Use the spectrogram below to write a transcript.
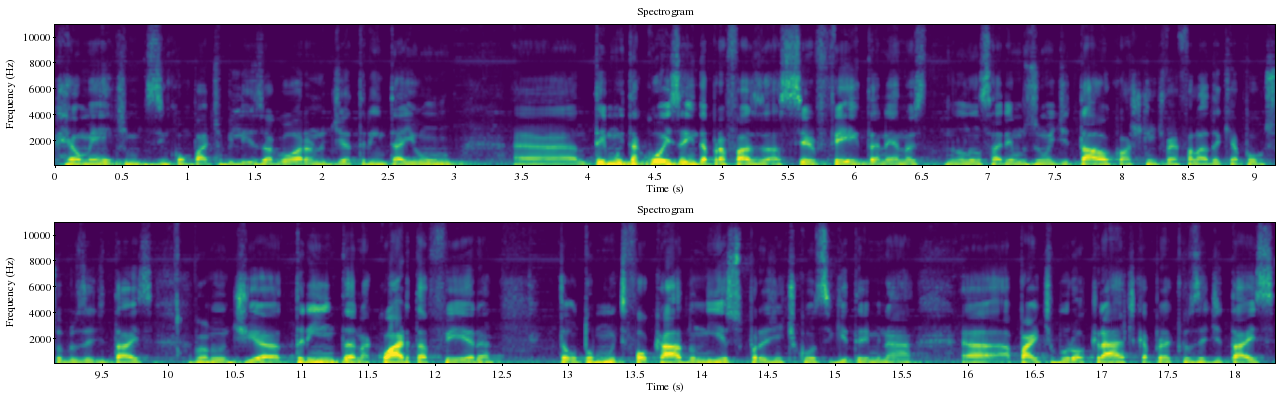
realmente me desincompatibilizo agora no dia 31 Uh, tem muita coisa ainda para ser feita, né? Nós lançaremos um edital, que eu acho que a gente vai falar daqui a pouco sobre os editais, Vamos. no dia 30, na quarta-feira. Então, estou muito focado nisso para a gente conseguir terminar uh, a parte burocrática para que os editais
